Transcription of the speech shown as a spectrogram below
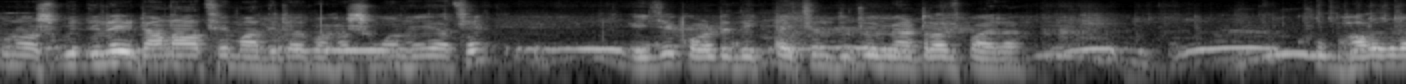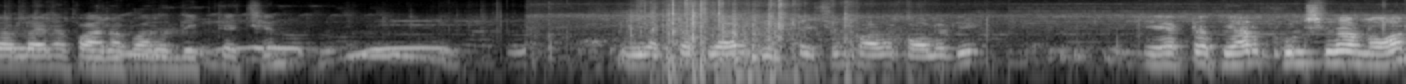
কোনো অসুবিধা নেই, ডানা আছে, মাদিটার পাখার সমান হয়ে আছে। এই যে কলটি দেখতে পাচ্ছেন, দুটোই ম্যাটরাজ পায়রা। খুব ভালো বিরাট লাইনে পায়রা পায়রা দেখতে পাচ্ছেন। এই একটা পেয়ার দেখতে পাচ্ছেন পায়রা কোয়ালিটি এই একটা পেয়ার ফুলশিরা নর।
